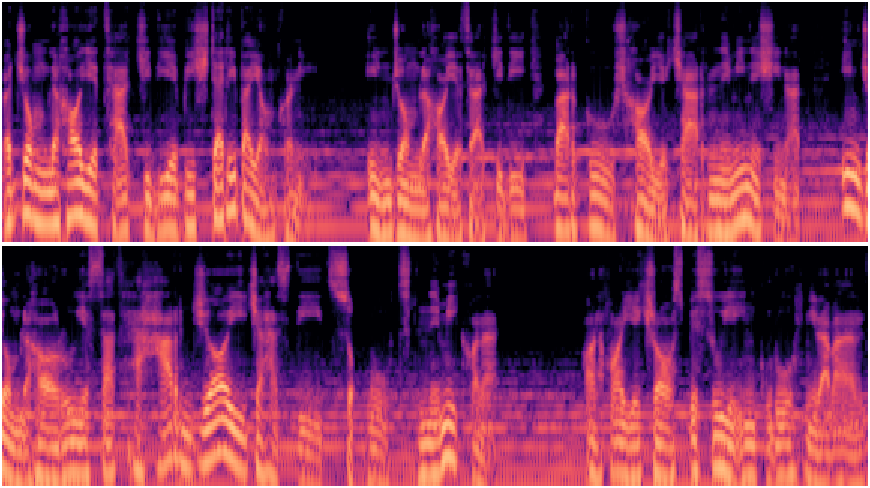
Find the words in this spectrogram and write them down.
و جمله های تأکیدی بیشتری بیان کنید. این جمله های تأکیدی بر گوش های کر نمی نشیند این جمله ها روی سطح هر جایی که هستید سقوط نمی کند آنها یک راست به سوی این گروه می روند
